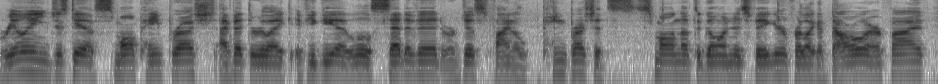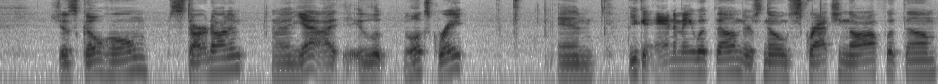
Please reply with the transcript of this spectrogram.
really? Just get a small paintbrush? I bet they're like if you get a little set of it or just find a paintbrush that's small enough to go on this figure for like a dollar or five just go home start on it and yeah it, look, it looks great. And you can animate with them. There's no scratching off with them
